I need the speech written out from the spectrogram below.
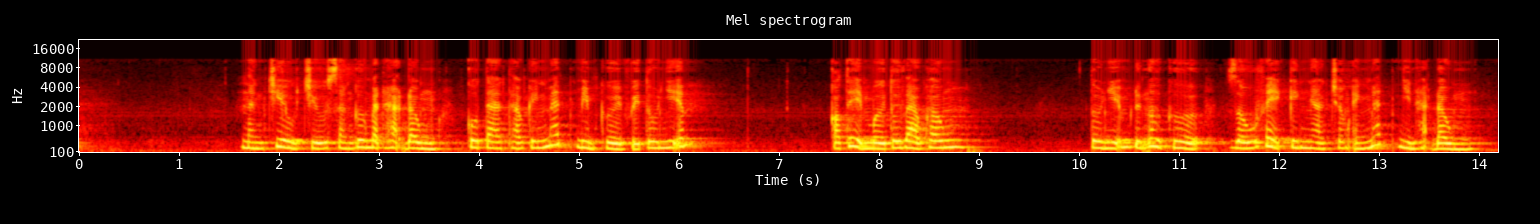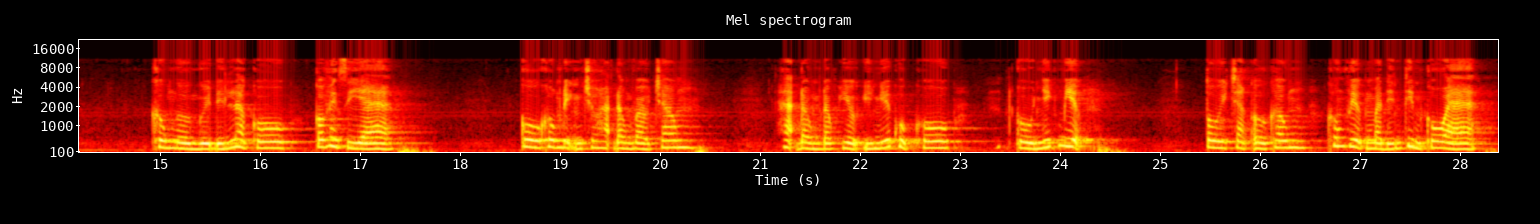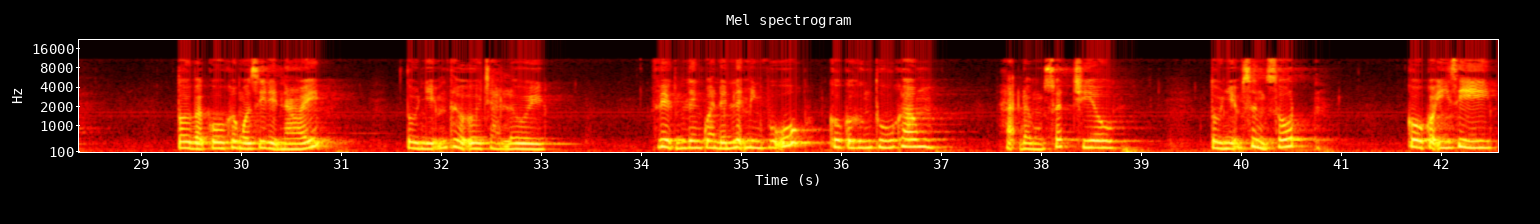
Nắng chiều chiếu sáng gương mặt hạ đồng, cô ta tháo kính mắt mỉm cười với tô nhiễm. Có thể mời tôi vào không? Tô nhiễm đứng ở cửa, giấu vẻ kinh ngạc trong ánh mắt nhìn hạ đồng. Không ngờ người đến là cô, có việc gì à? Cô không định cho hạ đồng vào trong. Hạ đồng đọc hiểu ý nghĩa của cô, cô nhếch miệng. Tôi chẳng ở không, không việc mà đến tìm cô à. Tôi và cô không có gì để nói. Tô nhiễm thở ơ trả lời. Việc liên quan đến Lệ Minh Vũ, cô có hứng thú không? Hạ đồng xuất chiêu. Tô nhiễm sừng sốt. Cô có ý gì?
